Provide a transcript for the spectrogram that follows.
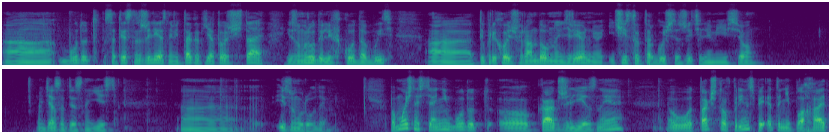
а, будут, соответственно, железными. Так как я тоже считаю, изумруды легко добыть. А, ты приходишь в рандомную деревню и чисто торгуешься с жителями, и все. У тебя, соответственно, есть а, изумруды. По мощности они будут э, как железные. Вот, так что, в принципе, это неплохая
